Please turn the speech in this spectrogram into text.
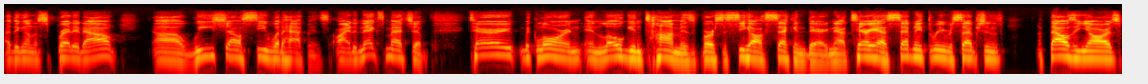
Are they going to spread it out? Uh, we shall see what happens. All right, the next matchup Terry McLaurin and Logan Thomas versus Seahawks secondary. Now, Terry has 73 receptions, 1,000 yards,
